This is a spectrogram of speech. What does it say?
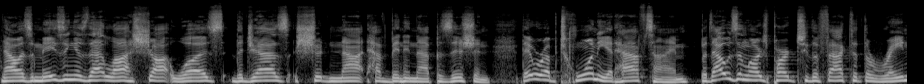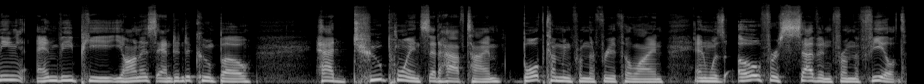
Now, as amazing as that last shot was, the Jazz should not have been in that position. They were up 20 at halftime, but that was in large part to the fact that the reigning MVP, Giannis Antetokounmpo, had two points at halftime, both coming from the free throw line, and was 0 for 7 from the field.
